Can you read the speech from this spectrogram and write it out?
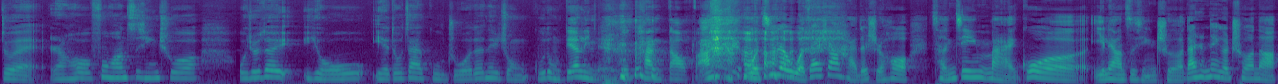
对。然后凤凰自行车，我觉得有也都在古着的那种古董店里面能够看到吧。我记得我在上海的时候曾经买过一辆自行车，但是那个车呢，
